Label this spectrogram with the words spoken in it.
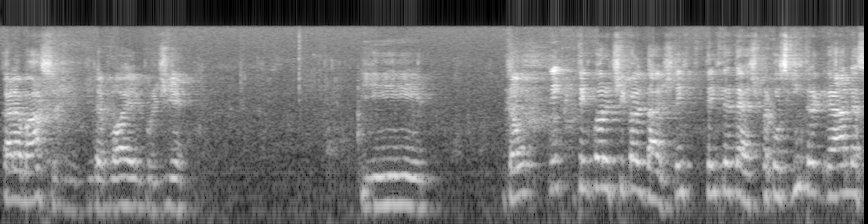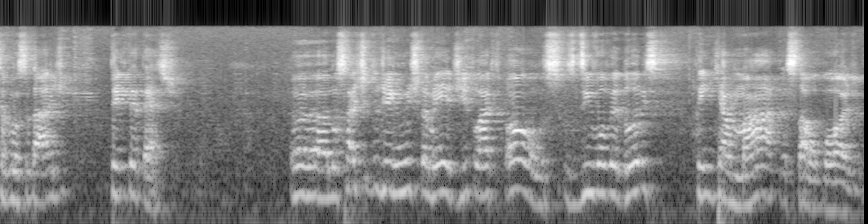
calhamaço de, de deploy por dia. E então tem, tem que garantir qualidade, tem, tem que ter teste. Para conseguir entregar nessa velocidade, tem que ter teste. Uh, no site do JUnit também é dito lá que oh, os, os, desenvolvedores têm que amar testar o código.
